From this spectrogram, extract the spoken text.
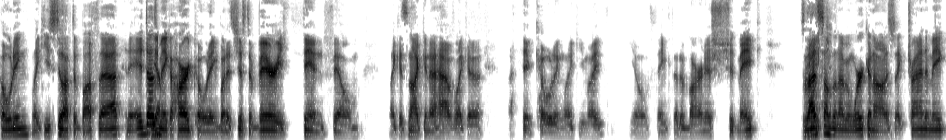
coating. Like you still have to buff that. And it, does yep. make a hard coating, but it's just a very thin film. Like it's not going to have like a, a, thick coating like you might, you know, think that a varnish should make. So right. that's something I've been working on is like trying to make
